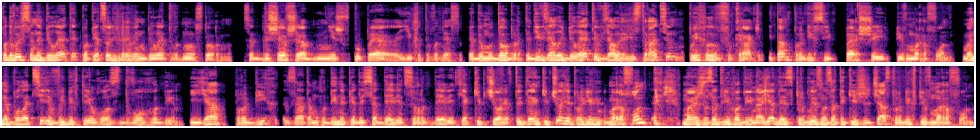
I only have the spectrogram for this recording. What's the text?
подивився на білети по 500 гривень білет в одну сторону. Це дешевше ніж в купе їхати в Одесу. Я думаю, добре, тоді взяли білети, взяли реєстрацію, поїхали в Краків, і там пробіг свій перший півмарафон. У мене була ціль вибігти його з двох годин, і я пробіг за там година 59-49, як Кіпчоги. В той день Кіпчоги пробіг марафон майже за дві години. А я десь приблизно за такий же час пробіг півмарафон.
